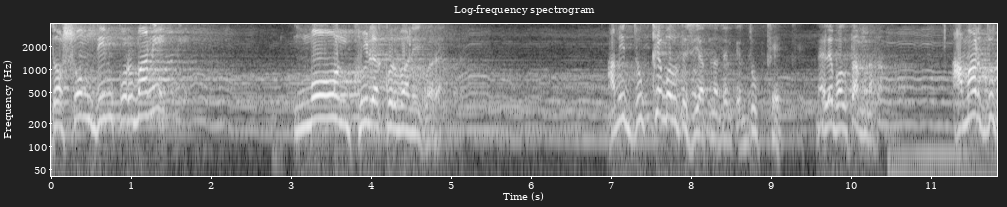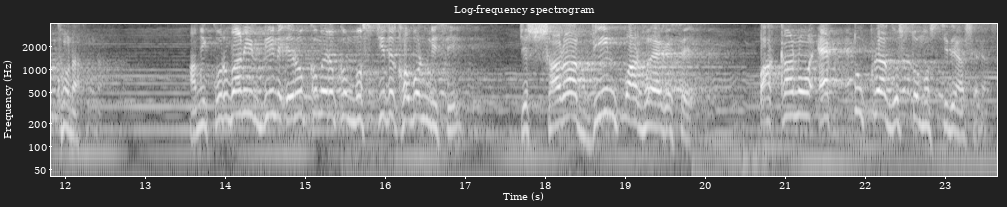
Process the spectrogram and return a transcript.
দশম দিন কোরবানি, মন খুলে কোরবানি করে। আমি দুঃখে বলতেছি আপনাদেরকে, দুঃখে। নাহলে বলতাম না। আমার দুঃখ না। আমি কোরবানির দিন এরকম এরকম মসজিদে খবর নিছি যে সারা দিন পার হয়ে গেছে, পাকানো এক টুকরা গোস্ত মসজিদে আসে না।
